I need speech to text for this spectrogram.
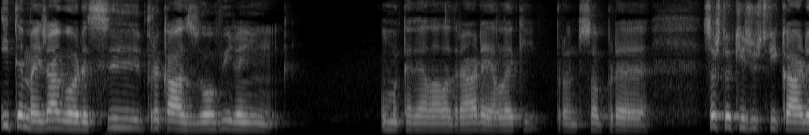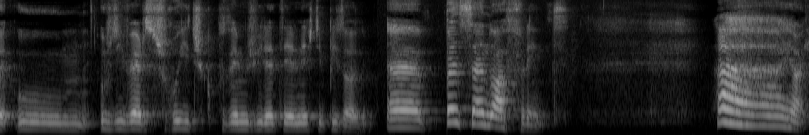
E também, já agora, se por acaso ouvirem uma cadela a ladrar, é ela aqui, pronto, só para. Só estou aqui a justificar o, os diversos ruídos que podemos vir a ter neste episódio. Uh, passando à frente. Ai, olha,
